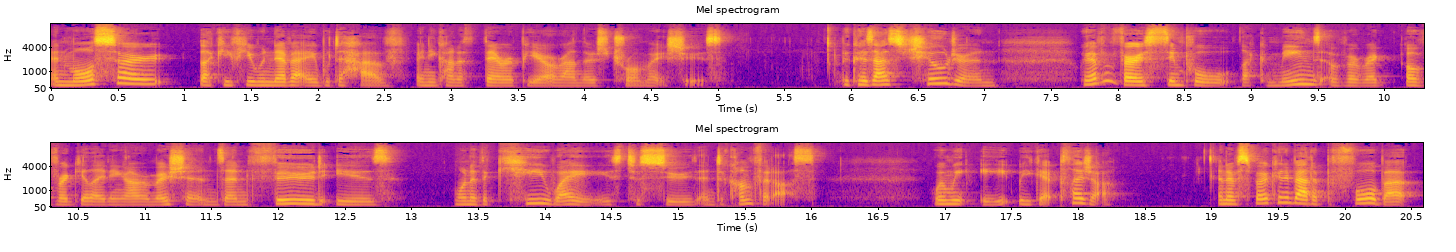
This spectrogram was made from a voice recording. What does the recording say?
And more so, like if you were never able to have any kind of therapy around those trauma issues. Because as children, we have a very simple like means of, reg- of regulating our emotions, and food is one of the key ways to soothe and to comfort us. When we eat, we get pleasure. And I've spoken about it before, but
